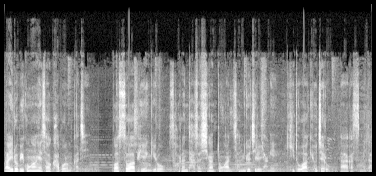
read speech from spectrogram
나이로비 공항에서 가보름까지 버스와 비행기로 35시간 동안 선교지를 향해 기도와 교제로 나아갔습니다.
